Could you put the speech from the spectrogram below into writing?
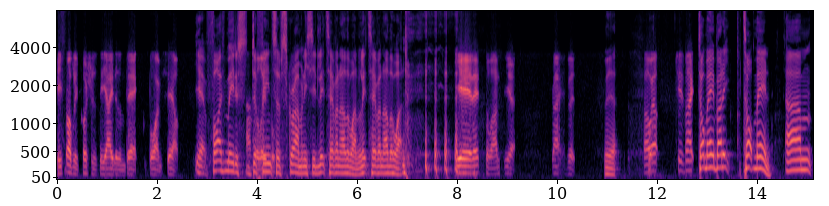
he probably pushes the eight of them back by himself. Yeah, five metres defensive scrum, and he said, "Let's have another one. Let's have another one." yeah, that's the one. Yeah. Right, but yeah. oh well. Cheers, mate. Top man, buddy. Top man. Um,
